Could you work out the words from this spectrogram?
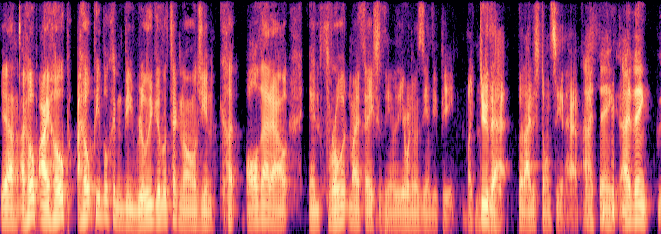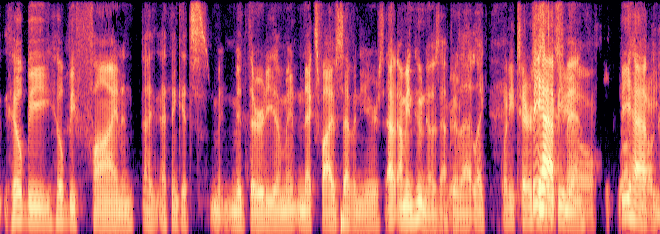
yeah, I hope I hope I hope people can be really good with technology and cut all that out and throw it in my face at the end of the year when it was the MVP. Like do mm-hmm. that, but I just don't see it happening. I think I think he'll be he'll be fine, and I, I think it's mid thirty. I mean, next five seven years. I, I mean, who knows after Yeah. that? Like, when he tears, Be his happy, man. ACL, be well, happy.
